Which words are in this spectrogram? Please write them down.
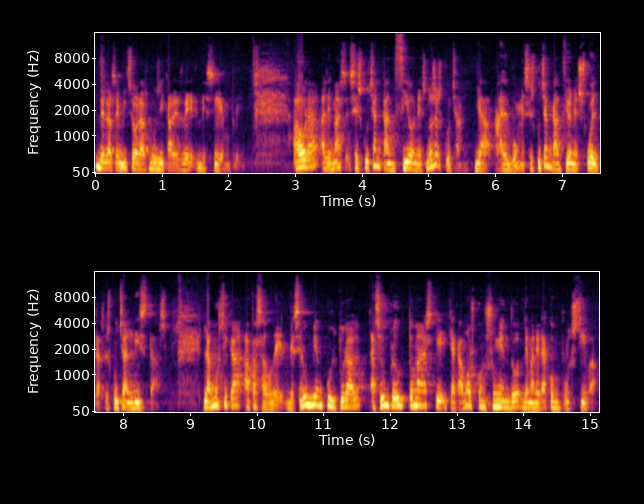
de, las emisoras musicales de siempre. Ahora, además, se escuchan canciones, no se escuchan ya álbumes, se escuchan canciones sueltas, se escuchan listas. La música ha pasado de, ser un bien cultural a ser un producto más que, acabamos consumiendo de manera compulsiva.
